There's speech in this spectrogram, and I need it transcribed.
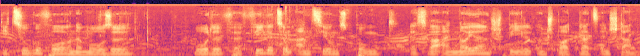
Die zugefrorene Mosel wurde für viele zum Anziehungspunkt, es war ein neuer Spiel- und Sportplatz entstanden.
